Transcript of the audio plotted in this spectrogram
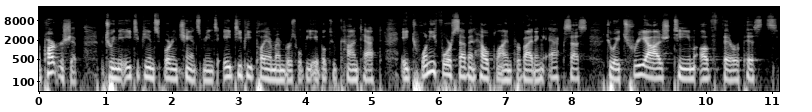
The partnership between the ATP and Sporting Chance means ATP player members will be able to contact a 24 7 helpline providing access to a triage team of therapists.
